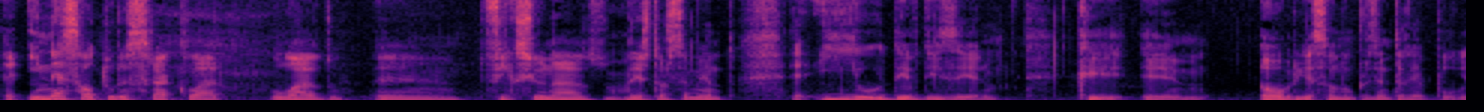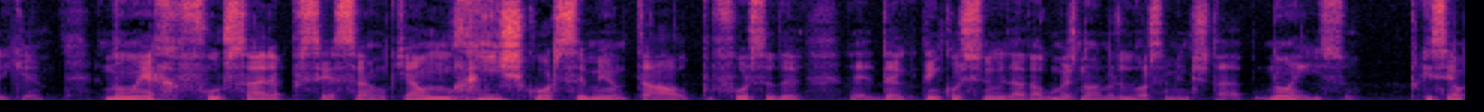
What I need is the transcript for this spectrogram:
Eh, E nessa altura será claro o lado eh, ficcionado deste orçamento. Eh, E eu devo dizer que eh, a obrigação de um Presidente da República não é reforçar a percepção que há um risco orçamental por força da, da, da inconstitucionalidade de algumas normas do Orçamento de Estado. Não é isso. Porque isso, é,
